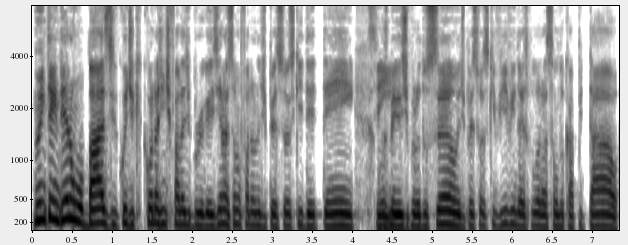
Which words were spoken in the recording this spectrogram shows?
não entenderam o básico de que quando a gente fala de burguesia, nós estamos falando de pessoas que detêm Sim. os meios de produção, de pessoas que vivem da exploração do capital,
